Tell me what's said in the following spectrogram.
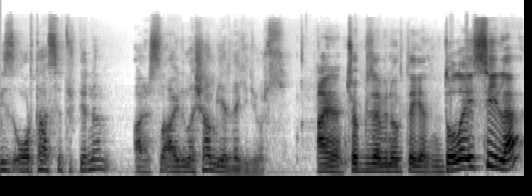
biz Orta Asya Türklerinden aslında ayrılaşan bir yere de gidiyoruz. Aynen çok güzel bir noktaya geldin. Dolayısıyla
